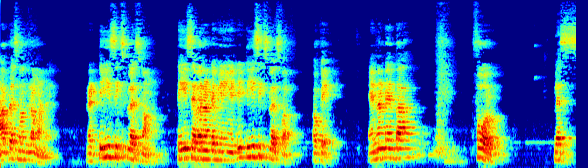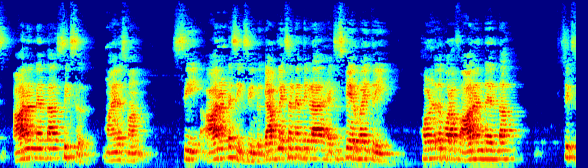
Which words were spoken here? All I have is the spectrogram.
ఆర్ ప్లస్ వన్ టర్మ్ అంటే T six plus one T seven అంటే మీనింగ్ ఏంటి? T six plus one okay. N అంటే ఎంత? ఫోర్ ప్లస్ ఆర్ అంటే ఎంత? Six minus one C r అంటే సిక్స్. ఇంటూ క్యాపిటల్ ఎక్స్ అంటే ఎంత ఇక్కడ? X square by three. Whole the power of r అంటే ఎంత? సిక్స్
